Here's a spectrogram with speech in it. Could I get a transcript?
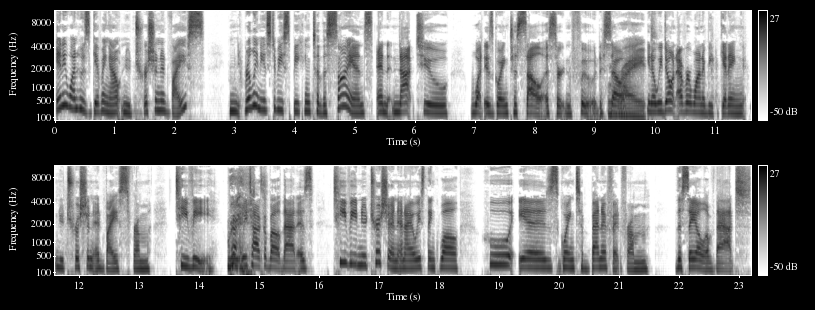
anyone who's giving out nutrition advice really needs to be speaking to the science and not to what is going to sell a certain food. So, Right. you know, we don't ever want to be getting nutrition advice from TV. We, we talk about that as TV nutrition. And I always think, well, who is going to benefit from the sale of that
